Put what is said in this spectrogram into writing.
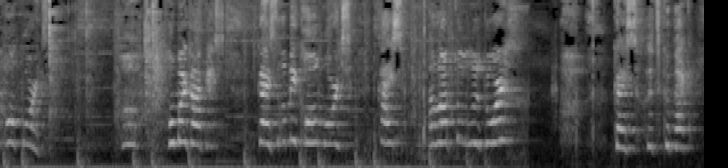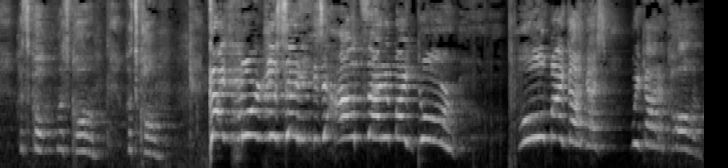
Call Morgz. Oh, oh my god, guys. Guys, let me call Morgz. Guys, I left all the doors. Guys, let's go back. Let's go. Let's call him. Let's call him. Guys, Morgz just said he's outside of my door. Oh my god, guys. We gotta call him.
